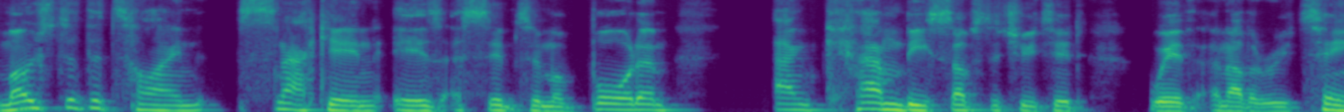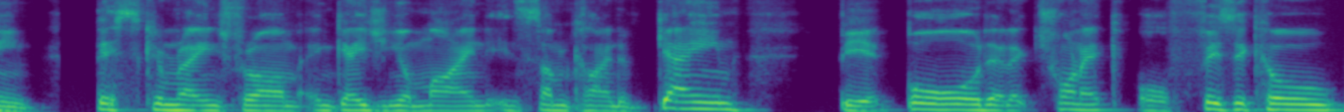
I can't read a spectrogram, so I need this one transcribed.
Most of the time, snacking is a symptom of boredom and can be substituted with another routine. This can range from engaging your mind in some kind of game, be it board, electronic, or physical,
